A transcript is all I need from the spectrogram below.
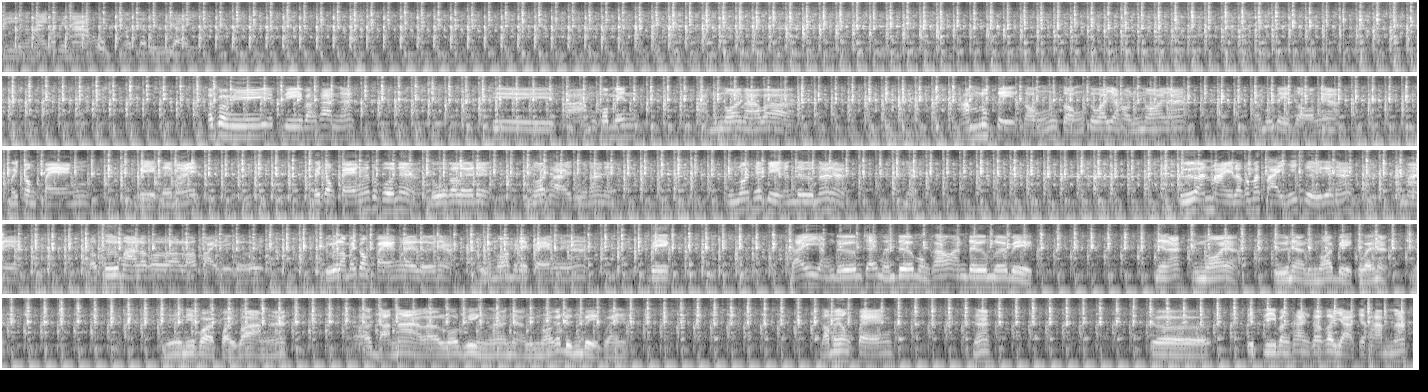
นี่ข้างในก็เป็นหน้าหกแล้วจะรูใหญ่ ก็มี FD บางท่านนะ ที่ถามคอมเมนต์ถามลุงน้อยมาว่าทำลูกเตะสองสองตัวอย่างของลุงน้อยนะทำลูกเตะสองเนี่ยไม่ต้องแปลงเบรกเลยไหมไม่ต้องแปลงนะทุกคนเนี่ยดูกันเลยเนี่ยลุงน้อยถ่ายดูนะเนี่ยลุงน้อยใช้เบรกอันเดิมนะเนี่ยเนี่ยคืออันใหม่เราก็มาใส่เฉยๆเลยนะอันใหม่อะเราซื้อมาแล้วก็ คือเราไม่ต้องแปลงอะไรเลยเนี่ยลุงน้อยไม่ได้แปลงเลยนะเบรกใช้อย่างเดิมใช้เหมือนเดิมของเขาอันเดิมเลยเบรกเนี่ยนะลุงน้อยอะคือเนี่ยลุงน้อยเบรกไว้เนี่ยเนี่ยนี่ปล่อยปล่อยว่างนะด้านหน้าแล้วรถวิ่งแล้วเนี่ยลุงน้อยก็ดึงเบรกไว้เนี่ยเราไม่ต้องแปลงนะเออฟซีบางท่านเขาก็อยากจะทำนะ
